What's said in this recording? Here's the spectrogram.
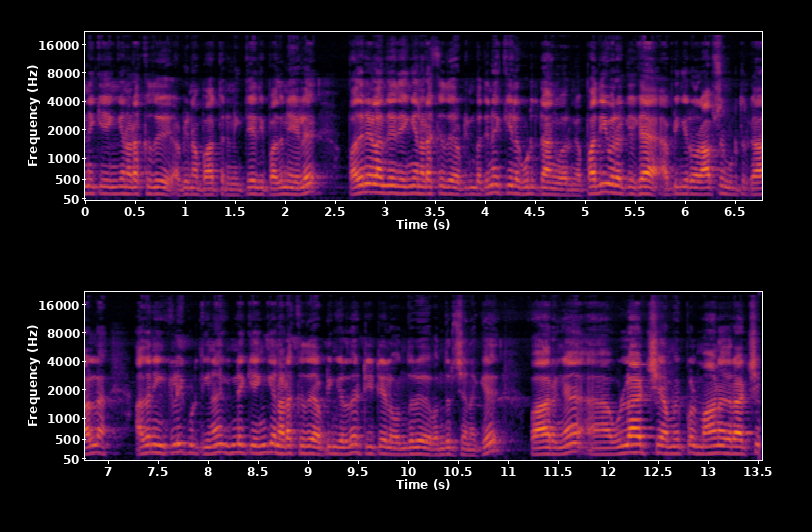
இன்றைக்கி எங்கே நடக்குது அப்படின்னு நான் பார்த்துருக்கேன் இன்றைக்கி தேதி பதினேழு. பதினேழாம் தேதி எங்கே நடக்குது அப்படின்னு பார்த்தீங்கன்னா கீழே கொடுத்துட்டாங்க வருங்க பதிவிறக்குக அப்படிங்கிற ஒரு ஆப்ஷன் கொடுத்துருக்காங்கல்ல அதை நீங்கள் கிளிக் கொடுத்தீங்கன்னா இன்றைக்கி எங்கே நடக்குது அப்படிங்கிறத டீட்டெயில் வந்து வந்துருச்சு எனக்கு. பாருங்கள் உள்ளாட்சி அமைப்புகள் மாநகராட்சி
